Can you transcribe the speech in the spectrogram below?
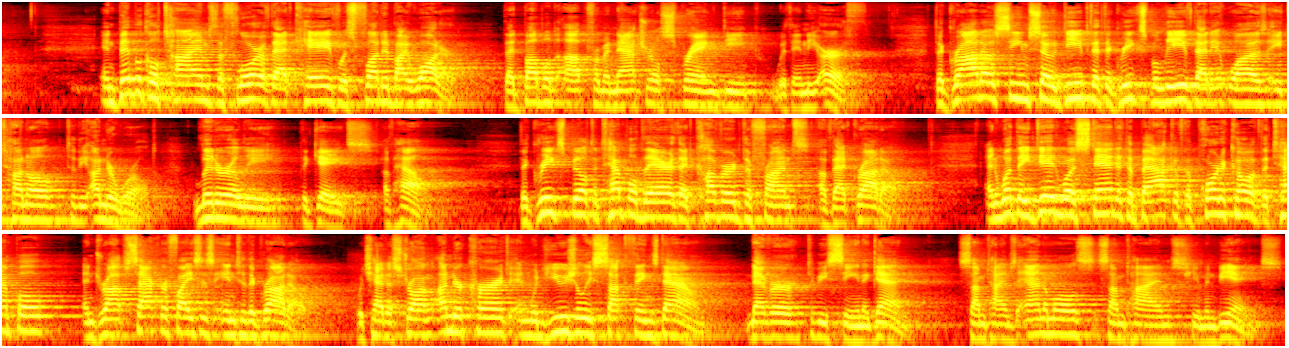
In biblical times, the floor of that cave was flooded by water that bubbled up from a natural spring deep within the earth. The grotto seemed so deep that the Greeks believed that it was a tunnel to the underworld, literally the gates of hell. The Greeks built a temple there that covered the front of that grotto. And what they did was stand at the back of the portico of the temple and drop sacrifices into the grotto, which had a strong undercurrent and would usually suck things down, never to be seen again. Sometimes animals, sometimes human beings.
